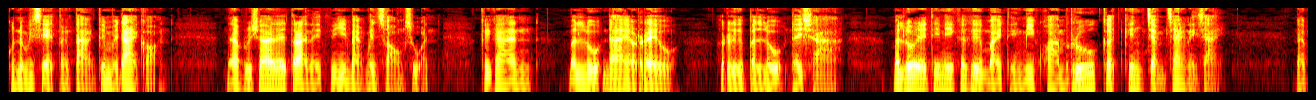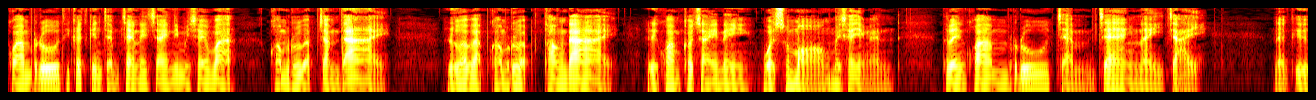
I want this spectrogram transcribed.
คุณวิเศษต่างๆ ขึ้นไปได้ก่อนนะพระพุทธเจ้าได้ตรัสในที่นี้แบ่งเป็น2ส่วน คือการบรรลุได้เร็ว หรือบรรลุได้ช้า บรรลุในที่นี้ก็คือหมายถึงมีความรู้เกิดขึ้นแจ่มแจ้งในใจนะความรู้ที่เกิดขึ้นแจ่มแจ้งในใจนี้ไม่ใช่ว่า ความรู้แบบจำได้ หรือว่าแบบความรู้แบบท่องได้ หรือความเข้าใจในหัวสมองไม่ใช่อย่างนั้น แต่เป็นความรู้แจ่มแจ้งในใจนะคือ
